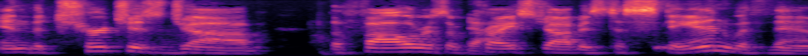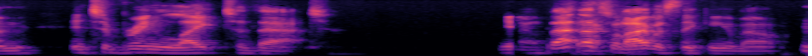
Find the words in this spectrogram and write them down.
and the church's mm-hmm. job, the followers of Yeah. Christ's job, is to stand with them and to bring light to that. Yeah, that, that's what I was thinking about.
